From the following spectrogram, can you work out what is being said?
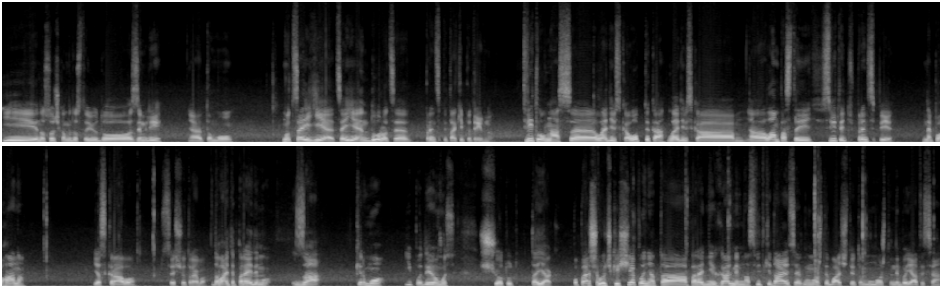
і носочками достаю до землі. Е, Тому ну, це є, це є ендуро, це в принципі так і потрібно. Світло в нас е, ледівська оптика, ледівська е, лампа стоїть. Світить, в принципі, непогано, яскраво, все, що треба. Давайте перейдемо за кермо і подивимось, що тут та як. По-перше, ручки щеплення та передніх гальмів в нас відкидаються, як ви можете бачити, тому можете не боятися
